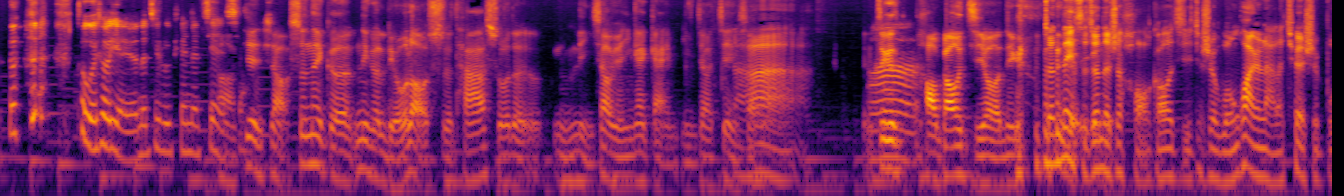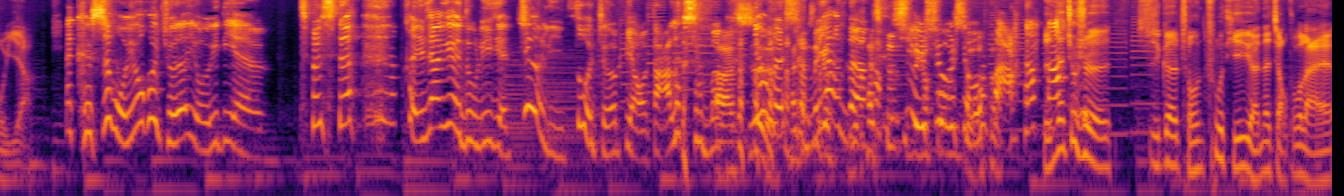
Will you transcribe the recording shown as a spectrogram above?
脱口秀演员的纪录片叫《见笑》。见笑是那个那个刘老师他说的，你们领校园应该改名叫见笑啊，这个好高级哦，那个 真那次真的是好高级，就是文化人来了，确实不一样。哎，可是我又会觉得有一点。就是很像阅读理解，这里作者表达了什么，用了什么样的叙述手法？人家就是一个从出题员的角度来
